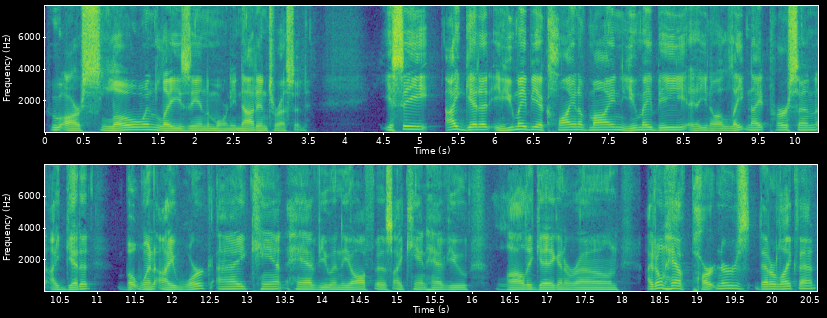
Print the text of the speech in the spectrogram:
who are slow and lazy in the morning, not interested. You see, I get it. You may be a client of mine. You may be, a, you know, a late night person. I get it. But when I work, I can't have you in the office. I can't have you lollygagging around. I don't have partners that are like that.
